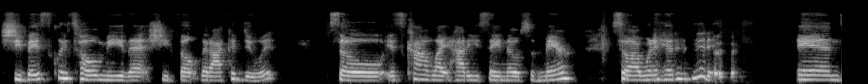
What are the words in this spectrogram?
She basically told me that she felt that I could do it. So it's kind of like, how do you say no to the mayor? So I went ahead and did it. And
